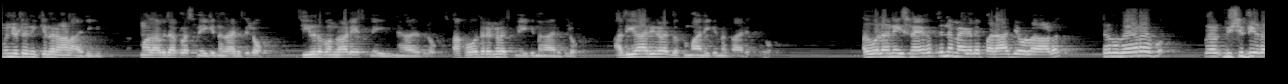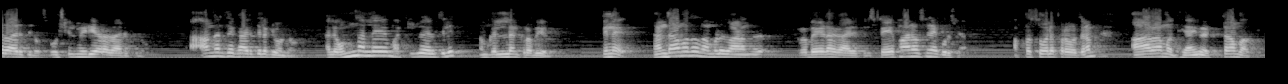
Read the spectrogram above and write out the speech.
മുന്നിട്ട് നിൽക്കുന്ന ഒരാളായിരിക്കും. മാതാപിതാക്കളെ സ്നേഹിക്കുന്ന കാര്യത്തിലോ ജീവിത പങ്കാളിയെ സ്നേഹിക്കുന്ന കാര്യത്തിലോ സഹോദരങ്ങളെ സ്നേഹിക്കുന്ന കാര്യത്തിലോ അധികാരികളെ ബഹുമാനിക്കുന്ന കാര്യത്തിലോ. അതുപോലെ തന്നെ ഈ സ്നേഹത്തിന്റെ മേഖലയിൽ പരാജയമുള്ള ആൾ ചിലപ്പോൾ വേറെ വിശുദ്ധിയുടെ കാര്യത്തിലോ സോഷ്യൽ മീഡിയയുടെ കാര്യത്തിലോ അങ്ങനത്തെ കാര്യത്തിലൊക്കെ ഉണ്ടാവും അല്ല ഒന്നല്ലേ മറ്റൊരു കാര്യത്തിൽ നമുക്കെല്ലാം കൃപയുണ്ട്. പിന്നെ രണ്ടാമത് നമ്മൾ കാണുന്നത് കൃപയുടെ കാര്യത്തിൽ സ്റ്റേഫാനോസിനെ കുറിച്ചാണ്. അപ്പസ്തോല പ്രവർത്തനം ആറാം അധ്യായം എട്ടാം വാക്യം.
